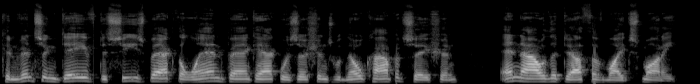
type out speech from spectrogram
convincing Dave to seize back the land bank acquisitions with no compensation, and now the death of Mike's money.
